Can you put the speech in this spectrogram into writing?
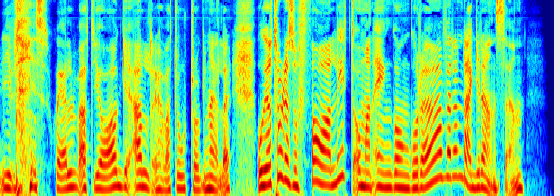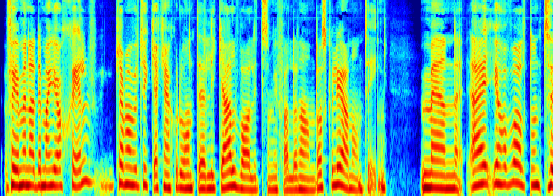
givetvis själv, att jag aldrig har varit otrogen heller. Och jag tror det är så farligt om man en gång går över den där gränsen. För jag menar, det man gör själv kan man väl tycka kanske då inte är lika allvarligt som ifall den andra skulle göra någonting. Men nej, jag har valt att inte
